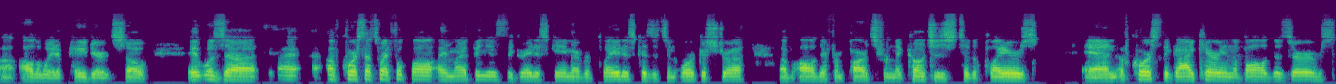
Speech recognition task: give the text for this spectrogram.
uh, all the way to pay dirt. So it was, uh, I, of course, that's why football, in my opinion, is the greatest game ever played, is because it's an orchestra of all different parts, from the coaches to the players and of course, the guy carrying the ball deserves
